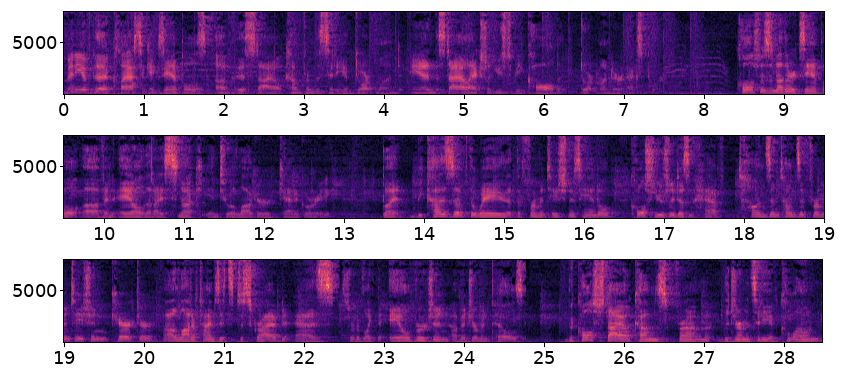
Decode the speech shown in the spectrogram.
Many of the classic examples of this style come from the city of Dortmund, and the style actually used to be called Dortmunder Export. Kolsch is another example of an ale that I snuck into a lager category. But because of the way that the fermentation is handled, Kolsch usually doesn't have tons and tons of fermentation character. a lot of times it's described as sort of like the ale version of a German Pils. The Kolsch style comes from the German city of Cologne.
